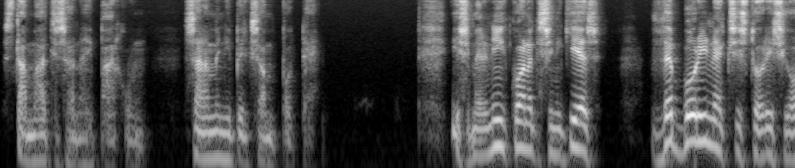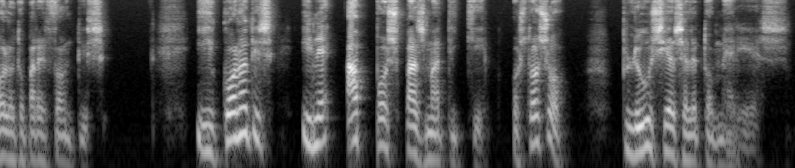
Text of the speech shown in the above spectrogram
σταμάτησαν να υπάρχουν, σαν να μην υπήρξαν ποτέ. Η σημερινή εικόνα της συνοικίας δεν μπορεί να εξιστορήσει όλο το παρελθόν της. Η εικόνα της είναι αποσπασματική. Ωστόσο, πλούσια σε λεπτομέρειες.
